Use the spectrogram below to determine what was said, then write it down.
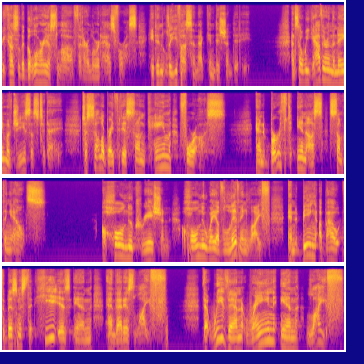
because of the glorious love that our Lord has for us. He didn't leave us in that condition, did he? And so we gather in the name of Jesus today to celebrate that his son came for us and birthed in us something else. A whole new creation, a whole new way of living life and being about the business that he is in, and that is life. That we then reign in life.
